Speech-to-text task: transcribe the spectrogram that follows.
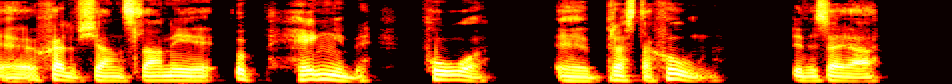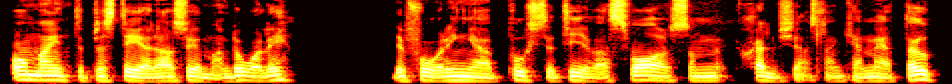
Eh, självkänslan är upphängd på eh, prestation. Det vill säga, om man inte presterar så är man dålig. Det får inga positiva svar som självkänslan kan mäta upp.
